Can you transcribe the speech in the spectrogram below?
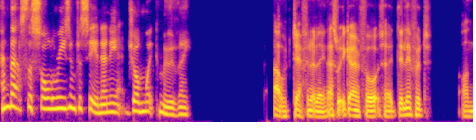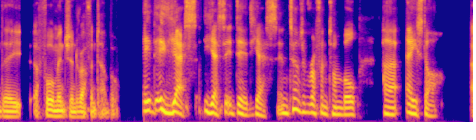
And that's the sole reason for seeing any John Wick movie. Oh, definitely. That's what you're going for. So delivered on the aforementioned rough and tumble. It, it- yes, yes, it did. Yes, in terms of rough and tumble, Uh, a star.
